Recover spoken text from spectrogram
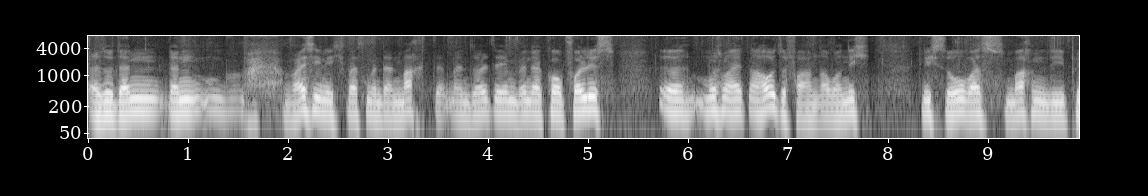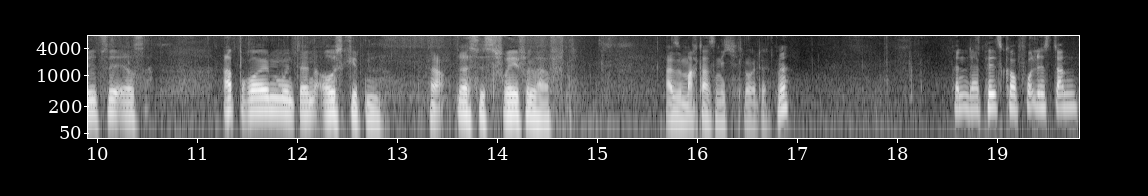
Also dann, dann weiß ich nicht, was man dann macht. Man sollte eben, wenn der Korb voll ist, äh, muss man halt nach Hause fahren, aber nicht, nicht so was machen, die Pilze erst abräumen und dann auskippen. Ja. Das ist frevelhaft. Also macht das nicht, Leute. Ne? Wenn der Pilzkorb voll ist, dann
